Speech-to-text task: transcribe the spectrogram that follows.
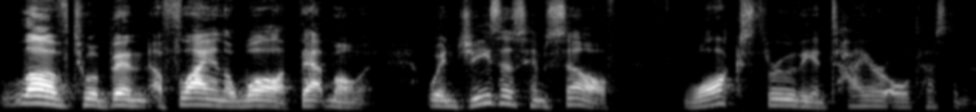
love to have been a fly on the wall at that moment when Jesus himself walks through the entire Old Testament,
